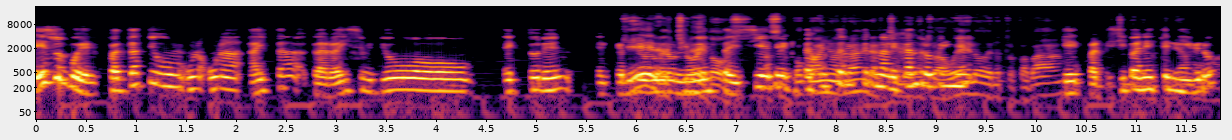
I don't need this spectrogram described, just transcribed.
Eso pues, fantástico, una, ahí está, claro, ahí se metió Héctor en el capítulo número 97, que está justamente con Alejandro Piña, que participa en este libro,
